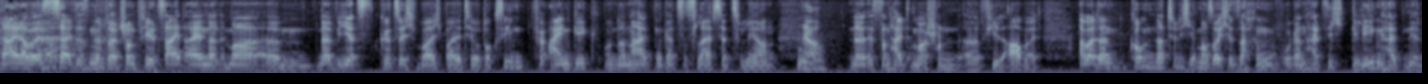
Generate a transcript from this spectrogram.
Nein, aber es ist halt, es nimmt halt schon viel Zeit ein, dann immer, ähm, ne, wie jetzt kürzlich war ich bei Theodoxin für ein Gig und dann halt ein ganzes Live-Set zu lernen. Ja. ne, ist dann halt immer schon äh, viel Arbeit. Aber dann kommen natürlich immer solche Sachen, wo dann halt sich Gelegenheiten er-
